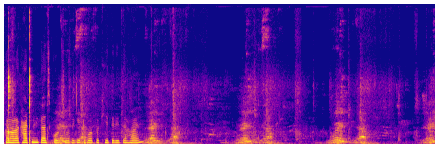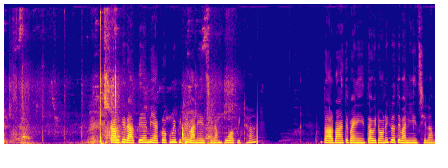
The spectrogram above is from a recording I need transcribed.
কারণ ওরা খাটনির কাজ করছে, ওদেরকে একটু পর পর খেতে দিতে হয়। কালকে রাতে আমি এক রকমের পিঠে বানিয়েছিলাম, পোয়া পিঠা। তো আর বানাতে পারিনি, তাও এটা অনেক রাতে বানিয়েছিলাম।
